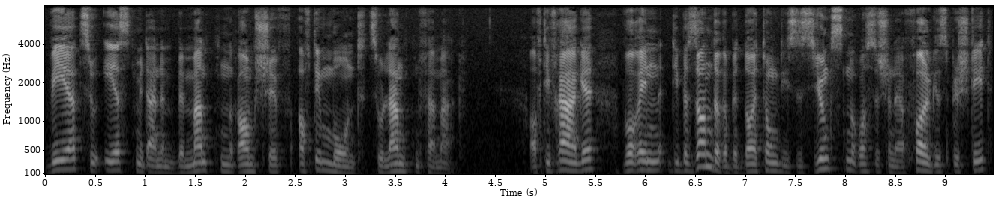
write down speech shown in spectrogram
wer zuerst mit einem bemannten Raumschiff auf dem Mond zu landen vermag. Auf die Frage, worin die besondere Bedeutung dieses jüngsten russischen Erfolges besteht,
